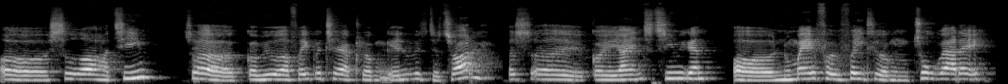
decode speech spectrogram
og sidder og har team. Så går vi ud af frikvarter kl. 11 til 12, og så øh, går jeg ind til time igen. Og normalt får vi fri klokken 2 hver dag.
